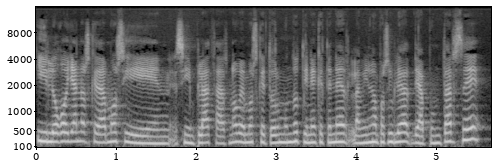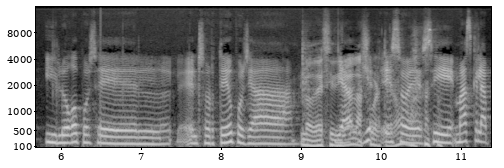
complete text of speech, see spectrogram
y luego ya nos quedamos sin, sin plazas, ¿no? Vemos que todo el mundo tiene que tener la misma posibilidad de apuntarse y luego pues el, el sorteo pues ya lo decidirá la suerte eso es sí más que la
